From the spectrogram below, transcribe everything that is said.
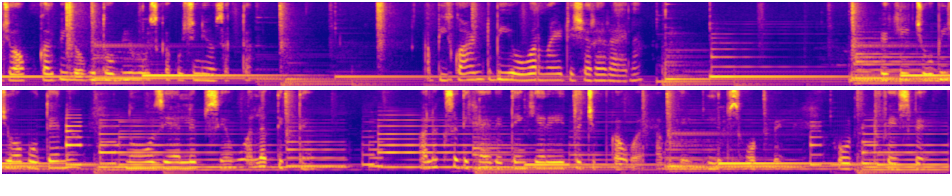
जॉब कर भी लोगे तो भी वो उसका कुछ नहीं हो सकता। अब यू कांट बी ओवर नाइट शरर है ना? क्योंकि जो भी जॉब होते हैं ना नोज़ या लिप्स या वो अलग दिखते हैं। अलग से दिखाई देते हैं कि अरे ये तो चिपका हुआ है आपके लिप्स होट पे होट फेस पे।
